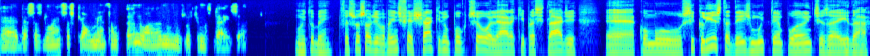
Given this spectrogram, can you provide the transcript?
é, dessas doenças que aumentam ano a ano nos últimos 10 anos. Muito bem. Professor Saldiva, para a gente fechar, queria um pouco do seu olhar aqui para a cidade é, como ciclista, desde muito tempo antes aí da,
